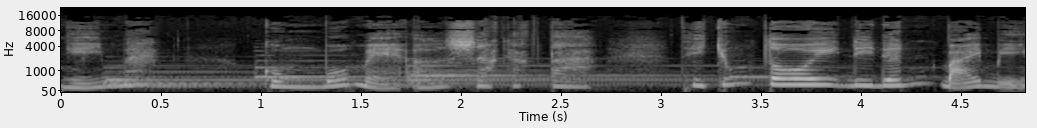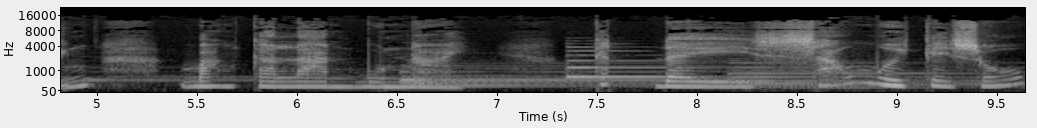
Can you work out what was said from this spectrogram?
nghỉ mát cùng bố mẹ ở Jakarta thì chúng tôi đi đến bãi biển Bangkalan Bunai cách đây 60 cây số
